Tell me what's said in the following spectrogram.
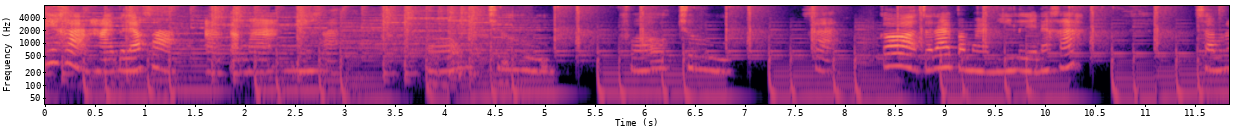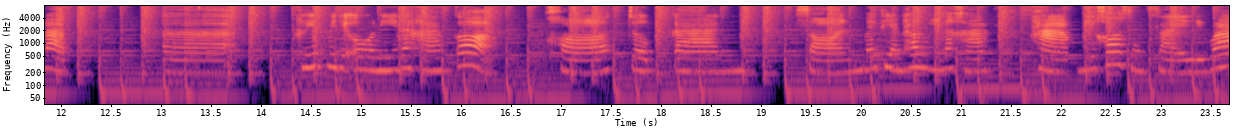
นี่ค่ะหายไปแล้วค่ะ อะกลับมา นี่ค่ะ fall to fall to ค่ะ ก็จะได้ประมาณนี้เลยนะคะสำหรับคลิปวิดีโอนี้นะคะ ก็ขอจบการสอนไว้เพียงเท่านี้นะคะ หากมีข้อสงสัยหรือว่า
